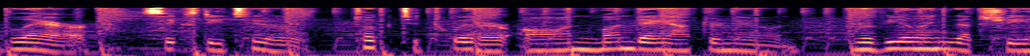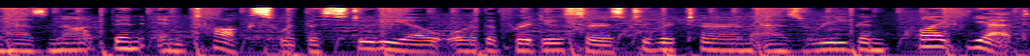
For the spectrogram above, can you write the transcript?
Blair, 62, took to Twitter on Monday afternoon, revealing that she has not been in talks with the studio or the producers to return as Regan quite yet.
